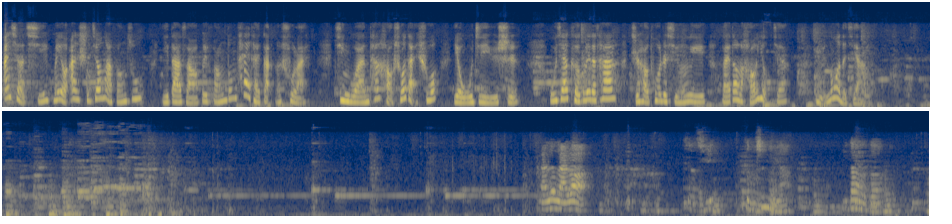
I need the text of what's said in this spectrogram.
安小琪没有按时交纳房租，一大早被房东太太赶了出来。尽管她好说歹说，也无济于事。无家可归的她只好拖着行李来到了好友家，雨诺的家。是你啊？一大早的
